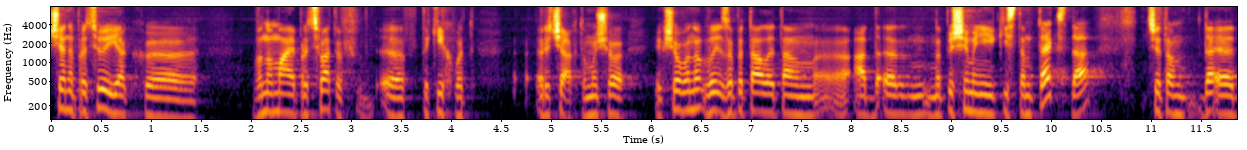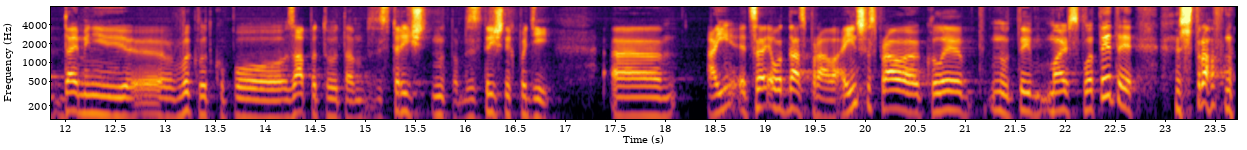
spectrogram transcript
ще не працює, як е, воно має працювати в, е, в таких от речах. Тому що якщо воно, ви запитали там, е, а е, напиши мені якийсь там текст, да? Чи там дай, е, дай мені е, викладку по запиту там, з, історич, ну, там, з історичних подій. Е, а це одна справа. А інша справа, коли ну, ти маєш сплатити штраф на,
